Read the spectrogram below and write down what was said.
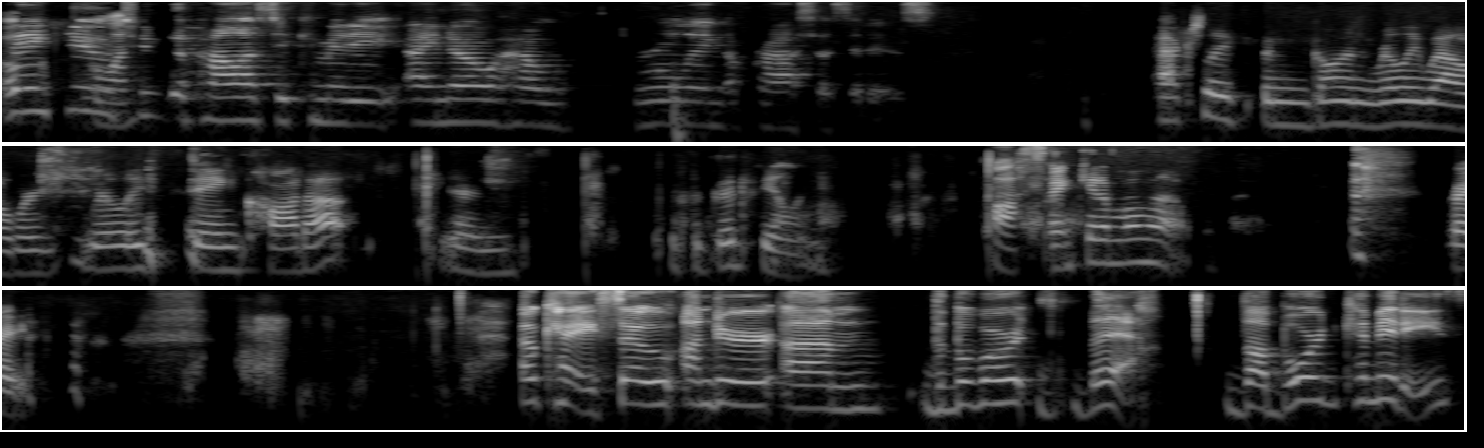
oh, thank you to the policy committee. I know how grueling a process it is. Actually, it's been going really well. We're really staying caught up, and it's a good feeling. Awesome. Cranking them out. Right. Okay, so under um, the board, bleh, the board committees,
